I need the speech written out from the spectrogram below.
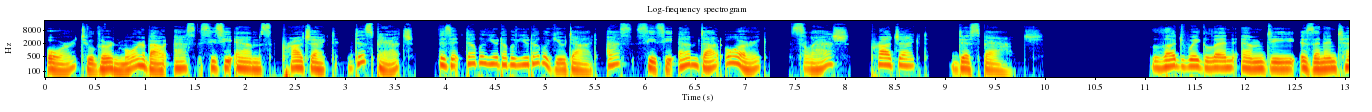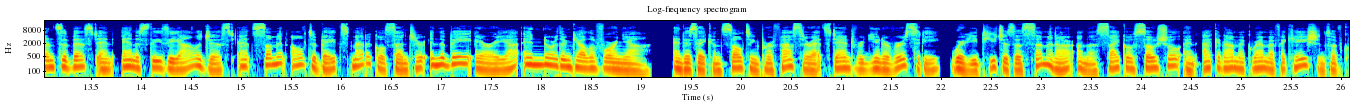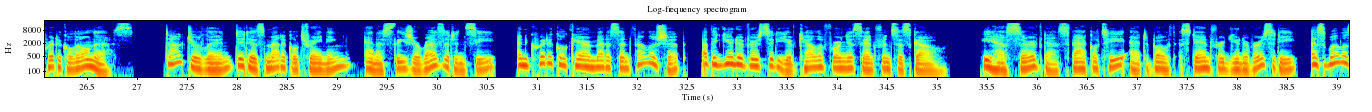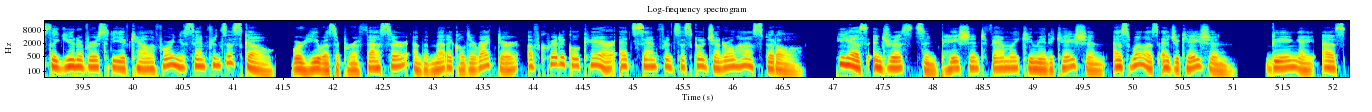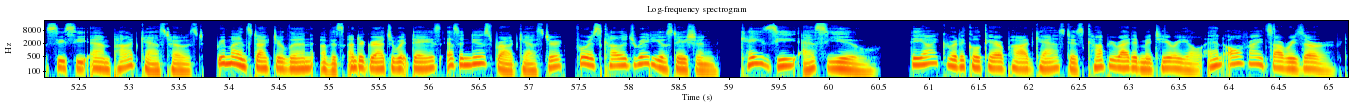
Or to learn more about SCCM's Project Dispatch, visit www.sccm.org slash project dispatch. Ludwig Lin, MD, is an intensivist and anesthesiologist at Summit Alta Bates Medical Center in the Bay Area in Northern California and is a consulting professor at Stanford University, where he teaches a seminar on the psychosocial and economic ramifications of critical illness. Dr. Lin did his medical training, anesthesia residency, and critical care medicine fellowship at the University of California, San Francisco. He has served as faculty at both Stanford University as well as the University of California, San Francisco, where he was a professor and the medical director of critical care at San Francisco General Hospital. He has interests in patient family communication as well as education. Being a SCCM podcast host reminds Dr. Lin of his undergraduate days as a news broadcaster for his college radio station, KZSU. The iCritical Care podcast is copyrighted material and all rights are reserved.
